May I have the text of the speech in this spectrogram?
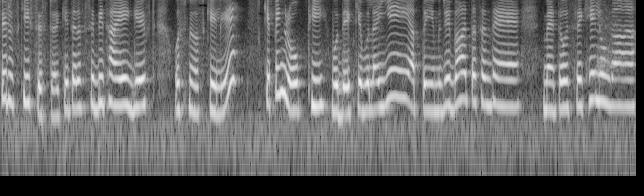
फिर उसकी सिस्टर की तरफ़ से भी था एक गिफ्ट उसमें उसके लिए स्किपिंग रोप थी। वो देख के बोला, ये, अब तो ये मुझे बहुत पसंद है, मैं तो उससे खेलूँगा।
